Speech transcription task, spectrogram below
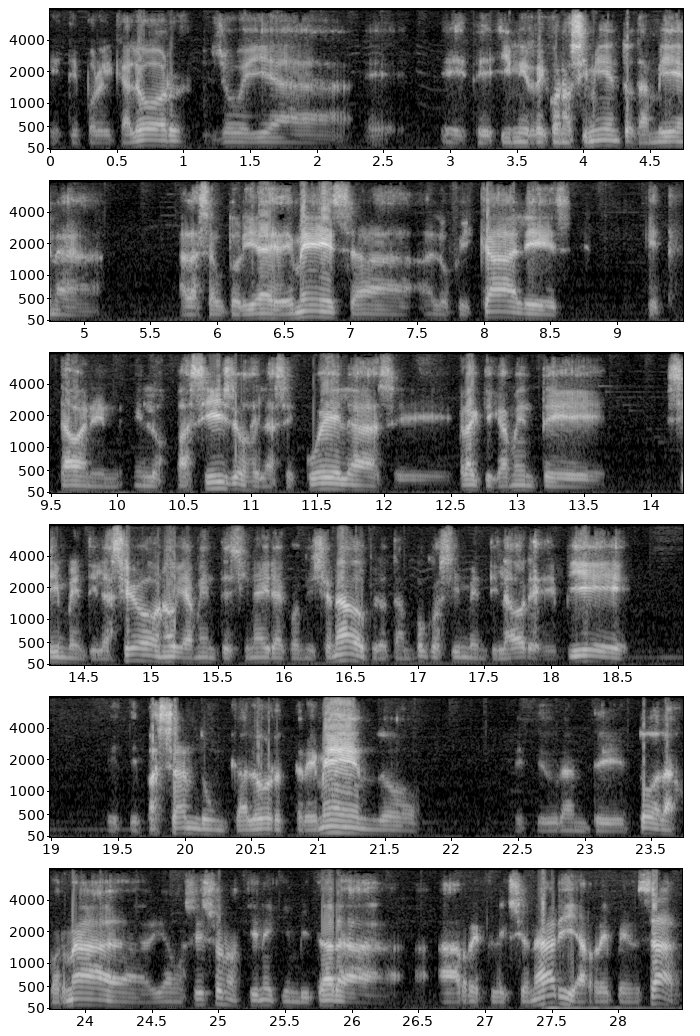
este, por el calor, yo veía, eh, este, y mi reconocimiento también a, las autoridades de mesa, a los fiscales que estaban en, los pasillos de las escuelas, eh, prácticamente sin ventilación, obviamente sin aire acondicionado, pero tampoco sin ventiladores de pie, este, pasando un calor tremendo durante toda la jornada, digamos, eso nos tiene que invitar a, reflexionar y a repensar.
